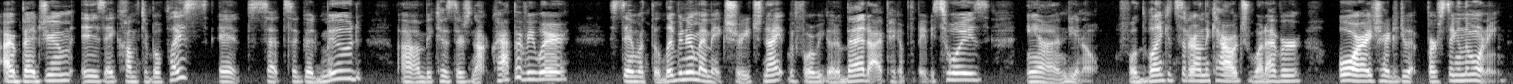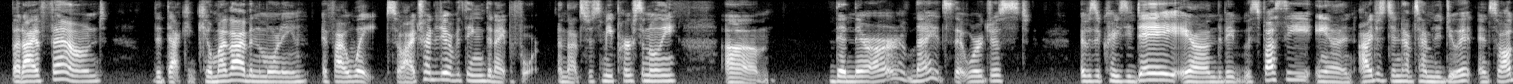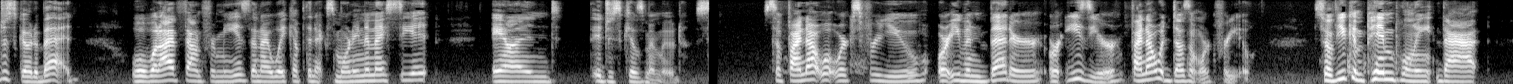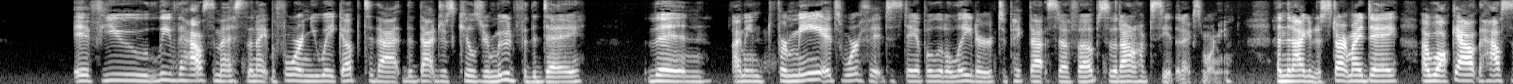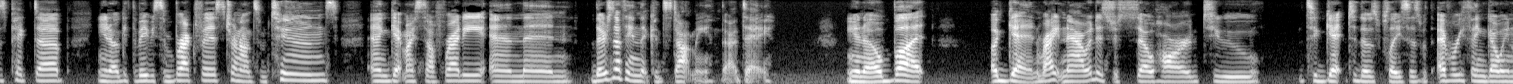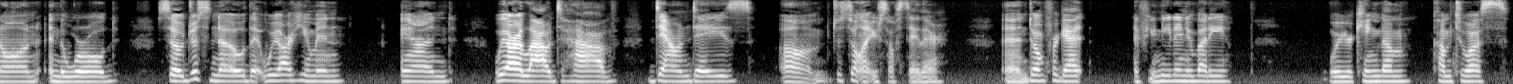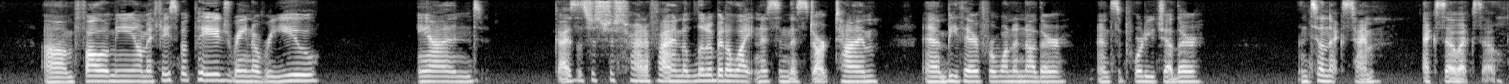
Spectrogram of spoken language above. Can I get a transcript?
our bedroom is a comfortable place. It sets a good mood um, because there's not crap everywhere. Same with the living room. I make sure each night before we go to bed, I pick up the baby's toys and, you know, fold the blankets that are on the couch, whatever. Or I try to do it first thing in the morning. But I've found that that can kill my vibe in the morning if I wait. So I try to do everything the night before. And that's just me personally. Um, then there are nights that were just it was a crazy day and the baby was fussy and I just didn't have time to do it and so I'll just go to bed. Well, what I've found for me is then I wake up the next morning and I see it and it just kills my mood. So find out what works for you or even better or easier, find out what doesn't work for you. So if you can pinpoint that if you leave the house a mess the night before and you wake up to that, that that just kills your mood for the day, then I mean, for me, it's worth it to stay up a little later to pick that stuff up so that I don't have to see it the next morning. And then I can just start my day. I walk out, the house is picked up, you know, get the baby some breakfast, turn on some tunes, and get myself ready. And then there's nothing that could stop me that day, you know. But again, right now, it is just so hard to to get to those places with everything going on in the world. So just know that we are human and we are allowed to have down days. Um, just don't let yourself stay there. And don't forget, if you need anybody, we're your kingdom. Come to us. Um, follow me on my Facebook page, Reign Over You. And guys, let's just just try to find a little bit of lightness in this dark time and be there for one another and support each other. Until next time, XOXO.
